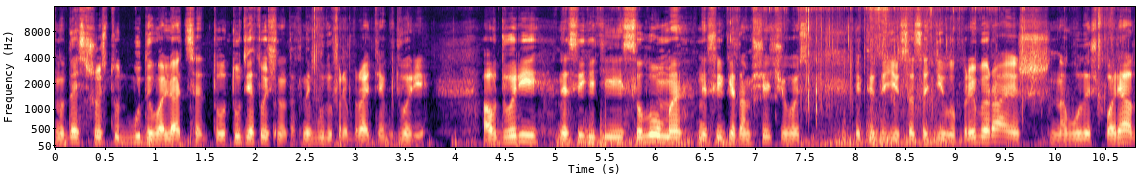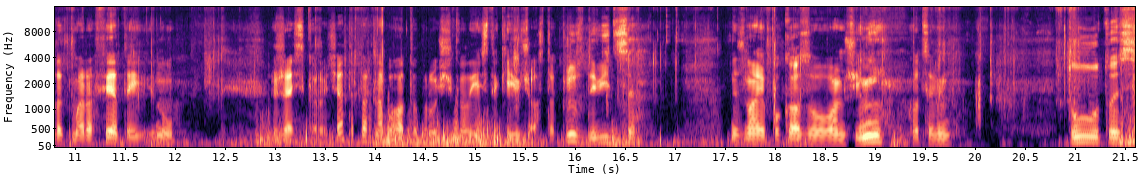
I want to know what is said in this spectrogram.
ну десь щось тут буде валятися, то тут я точно так не буду прибирати, як в дворі. А в дворі не скільки тієї соломи, не скільки там ще чогось, як ти тоді все це діло прибираєш, наводиш порядок, марафети, ну, жесть, коротше. А тепер набагато проще, коли є такий участок. Плюс дивіться, не знаю, показував вам чи ні. Оце він тут ось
